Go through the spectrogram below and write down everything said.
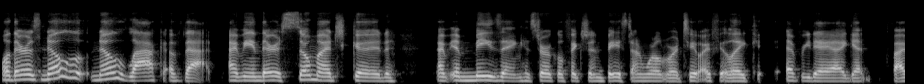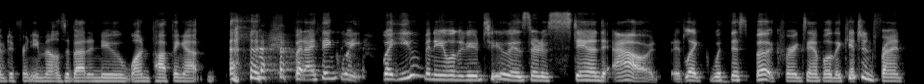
well, there is no no lack of that. I mean, there is so much good, amazing historical fiction based on World War II. I feel like every day I get five different emails about a new one popping up. but I think what what you've been able to do too is sort of stand out. Eh, like with this book, for example, The Kitchen Front,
